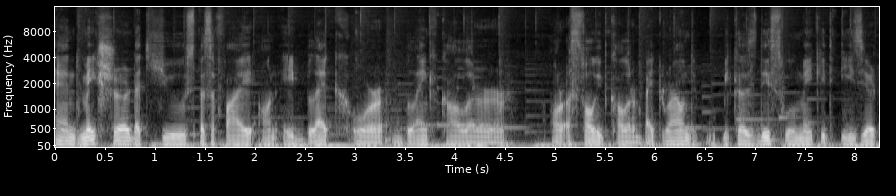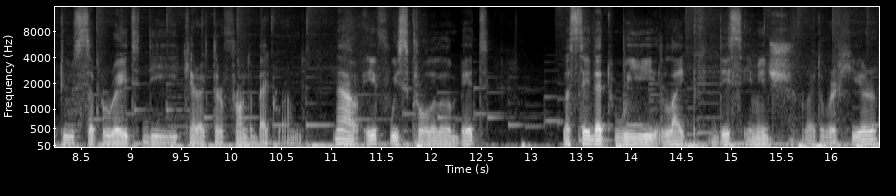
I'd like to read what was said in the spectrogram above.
and make sure that you specify on a black or blank color or a solid color background because this will make it easier to separate the character from the background. Now if we scroll a little bit, let's say that we like this image right over here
